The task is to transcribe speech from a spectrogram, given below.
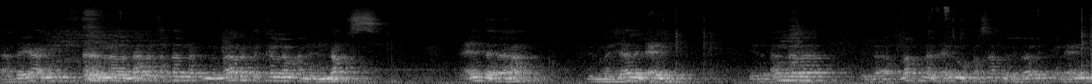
هذا يعني أننا لا نتكلم عن النقص عندنا في المجال العلمي. إذ أننا إذا أطلقنا العلم وقصدنا بذلك العلم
